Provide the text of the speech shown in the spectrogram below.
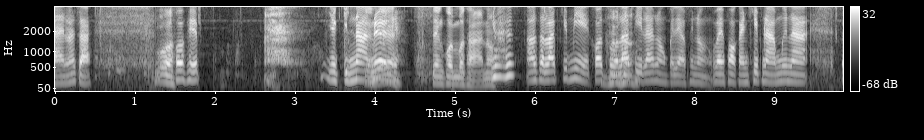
ลายๆเนาะจ้ะโอ้โอ้เพชรอย่ากินน้ำเด้อเนี่ยเสียงคนภาษาเนาะเอาสำหรับคลิปนี้ขอตัวลาพี่ลาน้องไปแล้วพี่น้องไว้พอกันคลิปหน้ามื้อหน้าไป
